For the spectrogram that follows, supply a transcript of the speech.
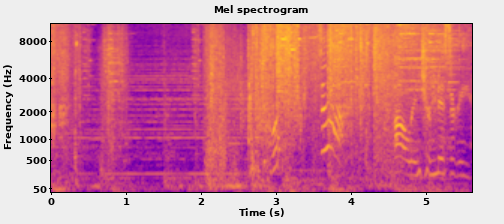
I'll end your misery.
